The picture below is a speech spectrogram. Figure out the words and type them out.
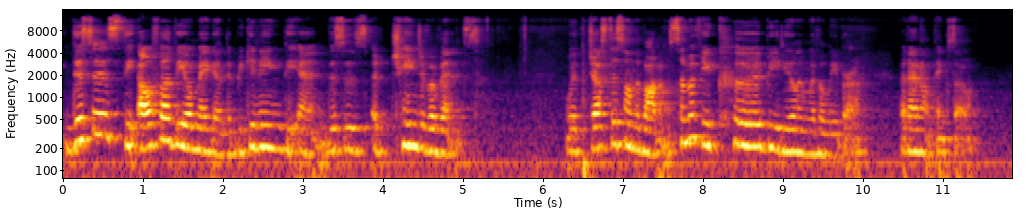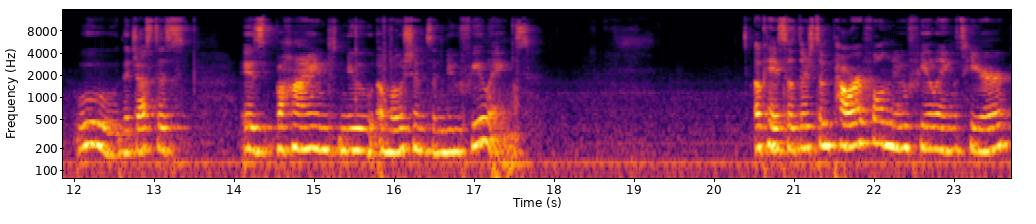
this is the alpha, the omega, the beginning, the end. This is a change of events with justice on the bottom. Some of you could be dealing with a Libra, but I don't think so. Ooh, the justice is behind new emotions and new feelings. Okay, so there's some powerful new feelings here.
